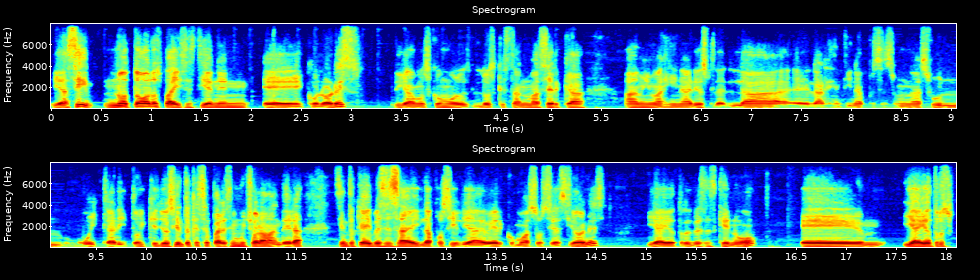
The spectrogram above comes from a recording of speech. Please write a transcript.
y así, no todos los países tienen eh, colores, digamos como los que están más cerca a mi imaginario, la, eh, la, Argentina pues es un azul muy clarito y que yo siento que se parece mucho a la bandera, siento que hay veces hay la posibilidad de ver como asociaciones y hay otras veces que no, em, y hay otros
